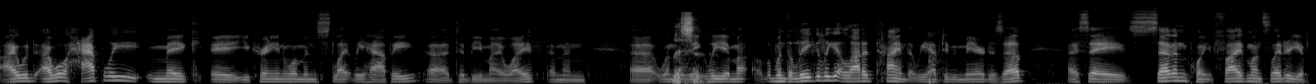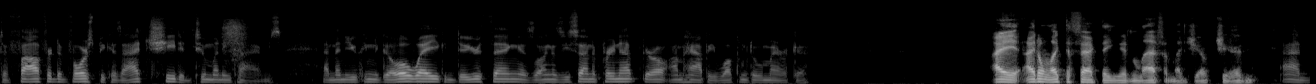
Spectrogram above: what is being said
I would I will happily make a Ukrainian woman slightly happy uh, to be my wife, and then uh, when Listen. the legally when the legally allotted time that we have to be married is up, I say seven point five months later you have to file for divorce because I cheated too many times and then you can go away. You can do your thing as long as you sign a prenup, girl. I'm happy. Welcome to America. I I don't like the fact that you didn't laugh at my joke, Jared. I'm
